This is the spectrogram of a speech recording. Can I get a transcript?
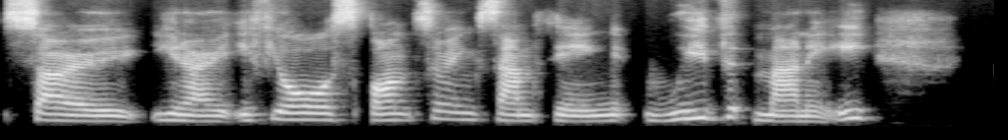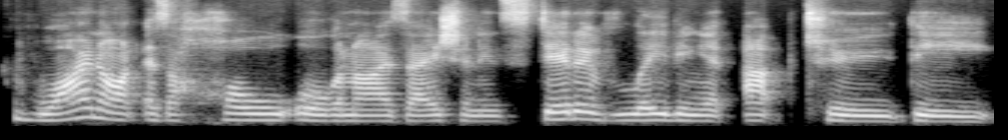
So, you know, if you're sponsoring something with money, why not as a whole organization instead of leaving it up to the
